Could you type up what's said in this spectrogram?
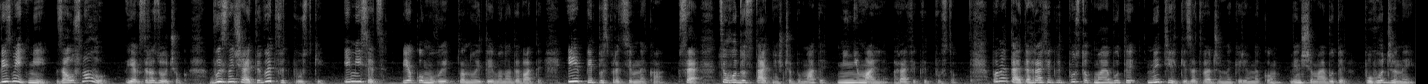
Візьміть мій за основу, як зразочок, визначайте вид відпустки і місяць, в якому ви плануєте йому надавати, і підпис працівника. Все цього достатньо, щоб мати мінімальний графік відпусток. Пам'ятайте, графік відпусток має бути не тільки затверджений керівником, він ще має бути погоджений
